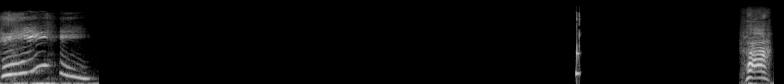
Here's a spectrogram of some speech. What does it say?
Hee Ha!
